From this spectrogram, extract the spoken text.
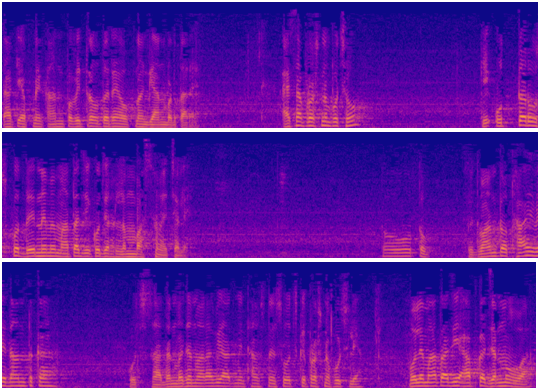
ताकि अपने कान पवित्र होते रहे और अपना ज्ञान बढ़ता रहे। ऐसा प्रश्न पूछो कि उत्तर उसको देने में माता जी को जरा लंबा समय चले। तो तो विद्वान तो था ही वेदांत का। कुछ साधन भजन वाला भी आदमी था, उसने सोच के प्रश्न पूछ लिया। बोले माता जी आपका जन्म हुआ।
